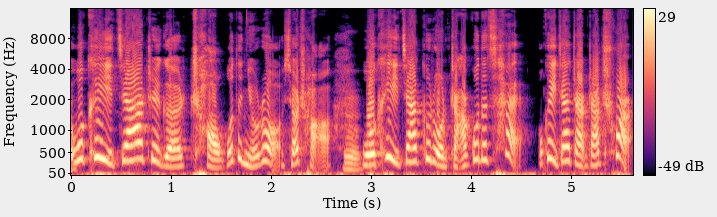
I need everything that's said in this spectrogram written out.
我可以加这个炒过的牛肉小炒，我可以加各种炸过的菜，我可以加炸炸串儿，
